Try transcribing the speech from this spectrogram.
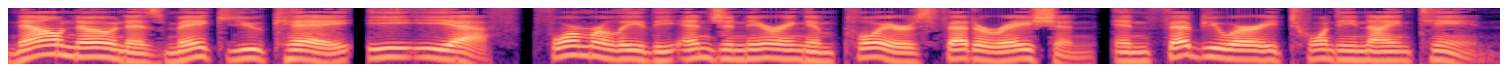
now known as Make UK, EEF, formerly the Engineering Employers Federation, in February 2019.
